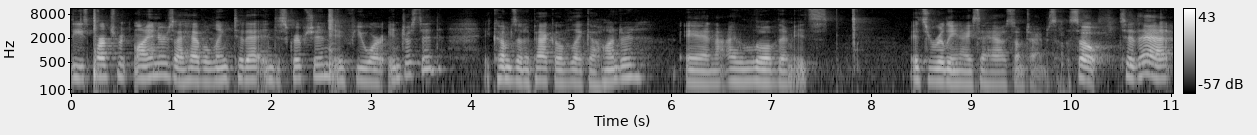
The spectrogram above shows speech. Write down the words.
these parchment liners, I have a link to that in description if you are interested. It comes in a pack of like a hundred and I love them. It's it's really nice to have sometimes. So to that,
